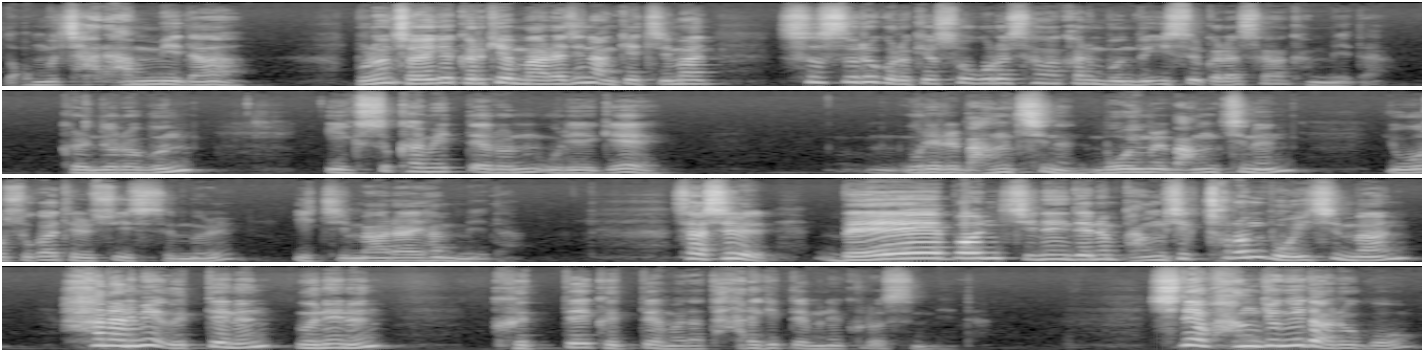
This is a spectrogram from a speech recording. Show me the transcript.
너무 잘 압니다. 물론 저에게 그렇게 말하진 않겠지만 스스로 그렇게 속으로 생각하는 분도 있을 거라 생각합니다. 그런데 여러분 익숙함이 때로는 우리에게 우리를 망치는 모임을 망치는 요소가 될 수 있음을 잊지 말아야 합니다. 사실 매번 진행되는 방식처럼 보이지만 하나님의 의때는 은혜는 그때 그때마다 다르기 때문에 그렇습니다. 시대 환경이 다르고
